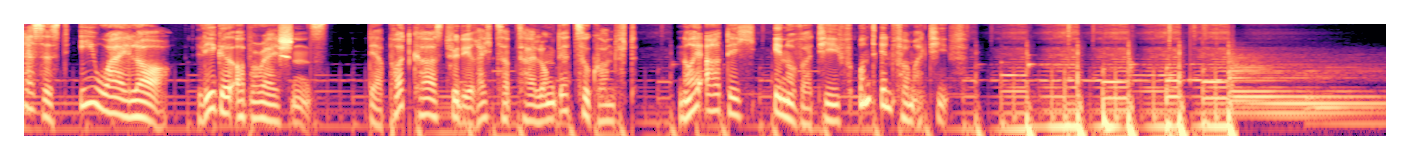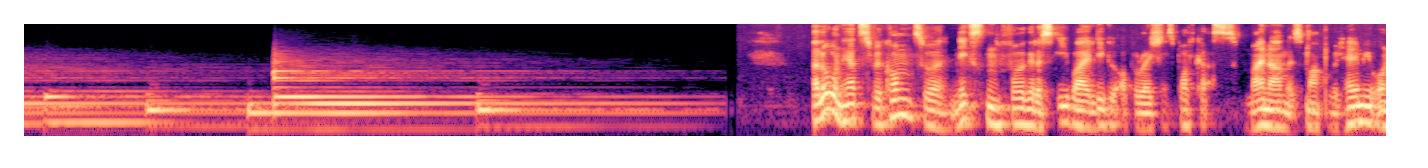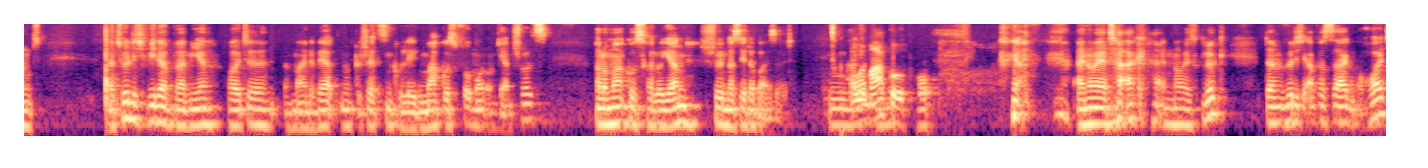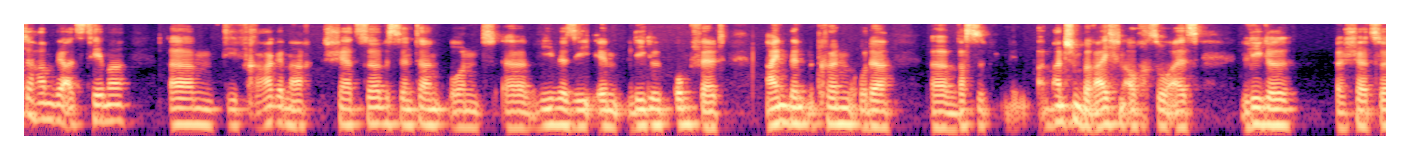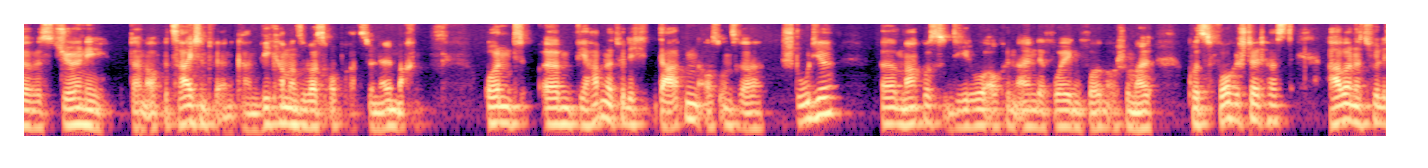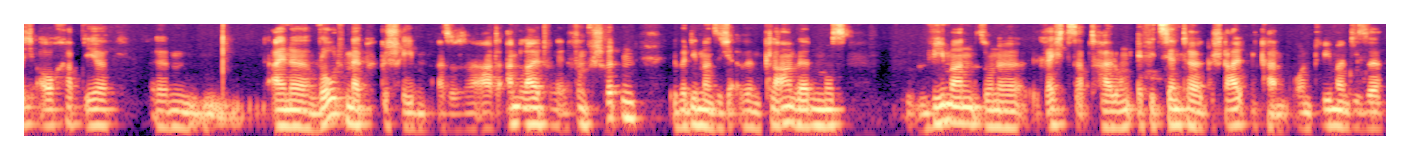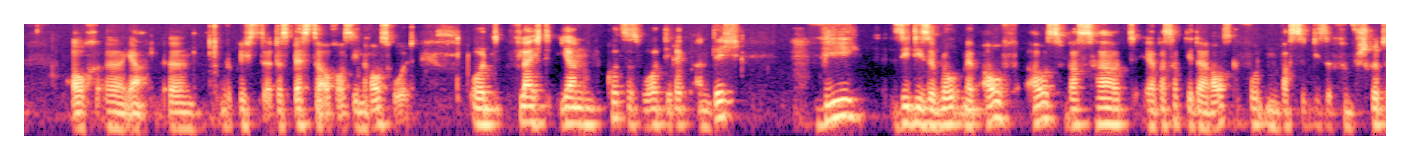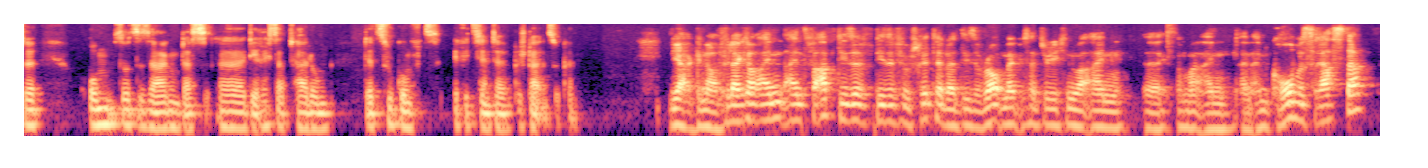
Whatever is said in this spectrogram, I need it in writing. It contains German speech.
Das ist EY Law, Legal Operations, der Podcast für die Rechtsabteilung der Zukunft. Neuartig, innovativ und informativ. Hallo und herzlich willkommen zur nächsten Folge des EY Legal Operations Podcasts. Mein Name ist Marco Wilhelmi und natürlich wieder bei mir heute meine werten und geschätzten Kollegen Markus Fuhrmann und Jan Schulz. Hallo Markus, hallo Jan, schön, dass ihr dabei seid. Hallo Marco. Ja, ein neuer Tag, ein neues Glück. Dann würde ich einfach sagen, heute haben wir als Thema ähm, die Frage nach Shared Service Centern und äh, wie wir sie im Legal-Umfeld einbinden können oder äh, was in manchen Bereichen auch so als Legal äh, Shared Service Journey dann auch bezeichnet werden kann. Wie kann man sowas operationell machen? Und ähm, wir haben natürlich Daten aus unserer Studie, äh, Markus, die du auch in einer der vorherigen Folgen auch schon mal kurz vorgestellt hast. Aber natürlich auch habt ihr ähm, eine Roadmap geschrieben, also so eine Art Anleitung in fünf Schritten, über die man sich im Klaren werden muss, wie man so eine Rechtsabteilung effizienter gestalten kann und wie man diese auch äh, ja, äh, wirklich das Beste auch aus ihnen rausholt. Und vielleicht, Jan, kurzes Wort direkt an dich. Wie sieht diese Roadmap auf, aus? Was, hat, ja, was habt ihr da rausgefunden? Was sind diese fünf Schritte, um sozusagen das, äh, die Rechtsabteilung der Zukunft effizienter gestalten zu können? Ja, genau. Vielleicht noch ein, eins vorab. Diese, diese fünf Schritte oder diese Roadmap ist natürlich nur ein, äh, ich sag mal, ein, ein, ein grobes Raster.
